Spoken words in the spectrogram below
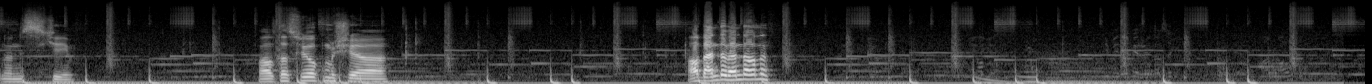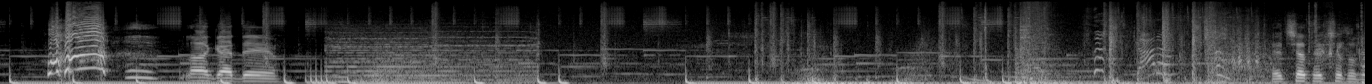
Ananı sikeyim. Baltası yokmuş ya. Aa bende bende alın. La goddamn. Headshot headshot o da.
